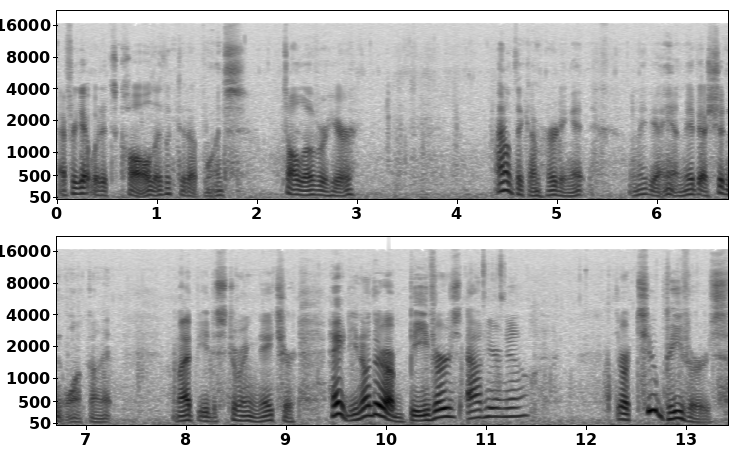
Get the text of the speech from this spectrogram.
I forget what it's called. I looked it up once. It's all over here. I don't think I'm hurting it. Well, maybe I am. Maybe I shouldn't walk on it. It might be destroying nature. Hey, do you know there are beavers out here now? There are two beavers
